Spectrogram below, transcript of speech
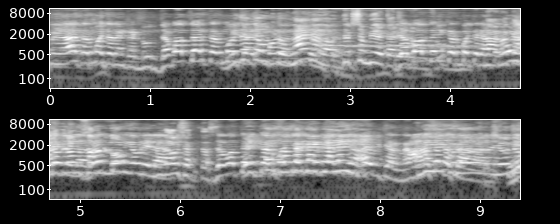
मिळाला कर्मचाऱ्यांकडून. जबाबदार मी कर्मचारी म्हणून नाही नाही अध्यक्ष मी आहे कार्यक्रमाचा. जबाबदारी कर्मचारी. नाही, कार्यक्रम घेऊन येणार? जाऊ शकता. जबाबदारी स्वतः काय केलं? आम्ही कसं योजना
